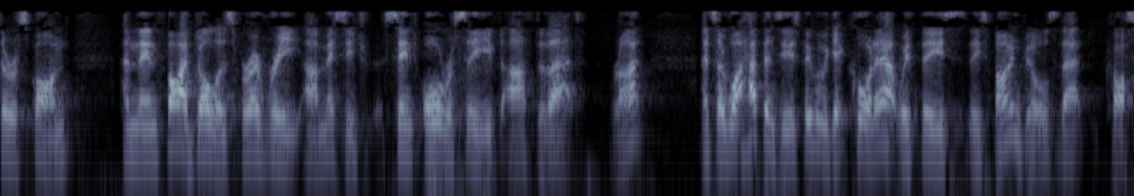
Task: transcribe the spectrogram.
to respond, and then $5 for every uh, message sent or received after that, right? And so what happens is people would get caught out with these, these phone bills that cost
